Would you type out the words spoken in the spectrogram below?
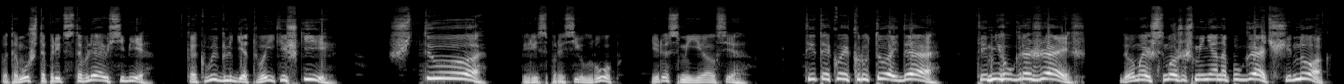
потому что представляю себе, как выглядят твои кишки. Что? переспросил Роб и рассмеялся. Ты такой крутой, да? Ты мне угрожаешь! Думаешь, сможешь меня напугать, щенок?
